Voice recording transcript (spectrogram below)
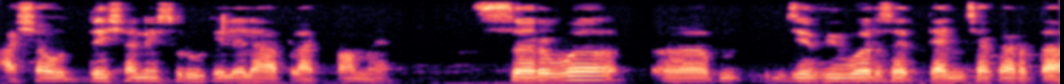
अशा उद्देशाने सुरू केलेला हा प्लॅटफॉर्म आहे. सर्व जे व्ह्युअर्स आहेत त्यांच्याकरता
